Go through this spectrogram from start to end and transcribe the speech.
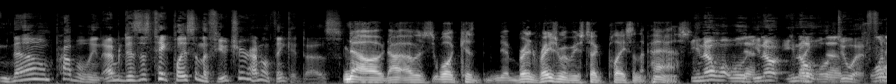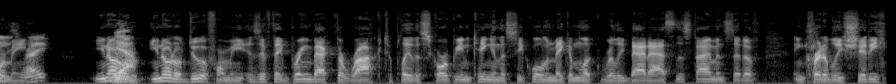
No, probably. I mean, does this take place in the future? I don't think it does. No, no, I was well because Brendan Fraser movies took place in the past. You know what will Yeah, you know you know like what will do it for me? right? You know Yeah. you know what'll do it for me is if they bring back The Rock to play the Scorpion King in the sequel and make him look really badass this time instead of incredibly shitty.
